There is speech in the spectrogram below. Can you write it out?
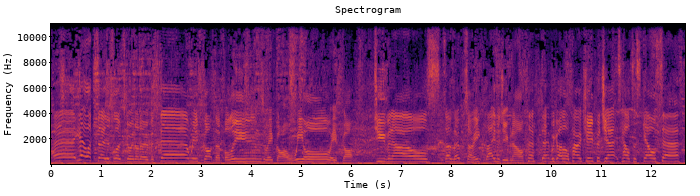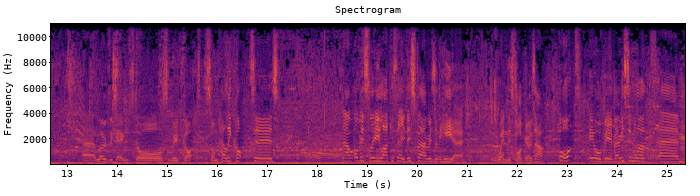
Uh, yeah, like I say, there's loads going on over there. We've got the balloons, we've got a wheel, we've got juveniles. So, nope, sorry, that is a juvenile. We got a little paratrooper jets, helter skelter, uh, loads of game stalls. We've got some helicopters. Now, obviously, like I say, this fair isn't here when this vlog goes out, but it will be a very similar um,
